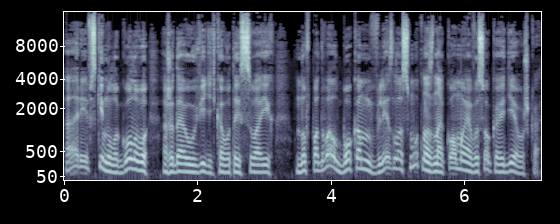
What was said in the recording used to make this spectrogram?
Ари вскинула голову, ожидая увидеть кого-то из своих, но в подвал боком влезла смутно знакомая высокая девушка,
